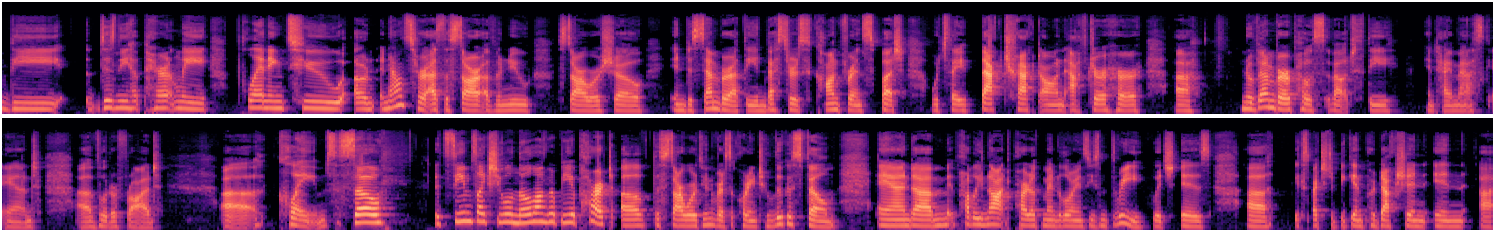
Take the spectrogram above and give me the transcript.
the Disney apparently planning to uh, announce her as the star of a new Star Wars show in December at the investors conference, but which they backtracked on after her uh, November posts about the anti-mask and uh, voter fraud uh, claims. So it seems like she will no longer be a part of the Star Wars universe, according to Lucasfilm, and um, probably not part of Mandalorian season three, which is uh, expected to begin production in uh,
